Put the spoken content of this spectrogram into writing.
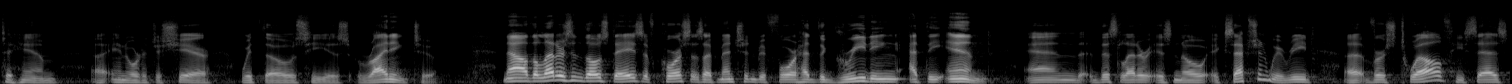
to him uh, in order to share with those he is writing to. Now the letters in those days, of course, as I've mentioned before, had the greeting at the end, and this letter is no exception. We read uh, verse 12, he says,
